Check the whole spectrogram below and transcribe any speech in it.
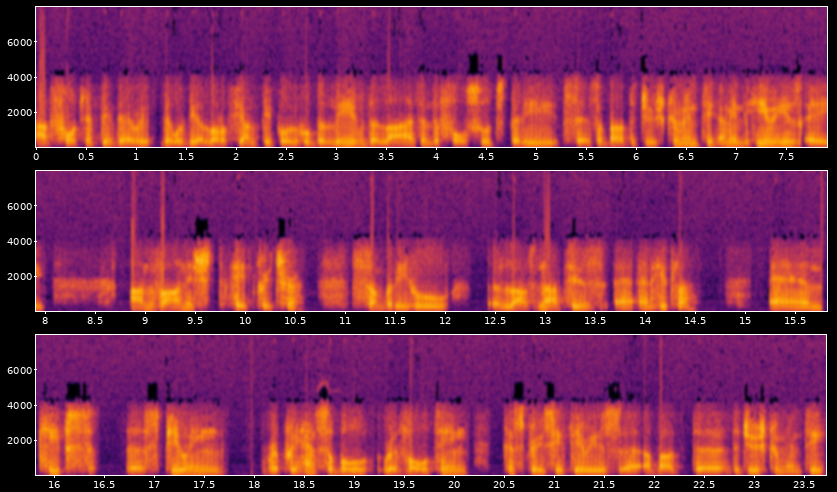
Unfortunately, there, there will be a lot of young people who believe the lies and the falsehoods that he says about the Jewish community. I mean, here is a unvarnished hate preacher, somebody who uh, loves Nazis and Hitler, and keeps uh, spewing reprehensible, revolting conspiracy theories uh, about the, the Jewish community.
